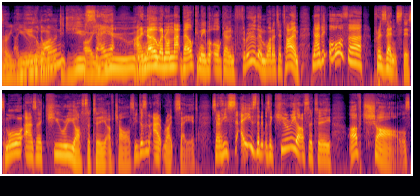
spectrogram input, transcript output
"Are Are you, the one? Did you Are say you it? the I know. When on that balcony, we're all going through them one at a time. Now, the author presents this more as a curiosity of Charles. He doesn't outright say it. So he says that it was a curiosity of Charles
